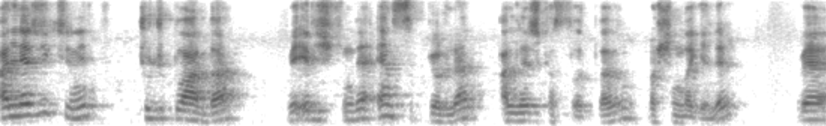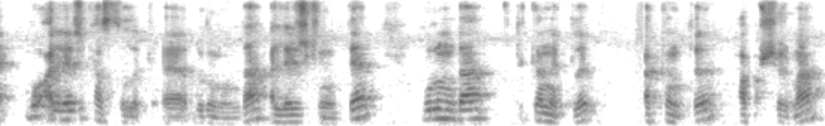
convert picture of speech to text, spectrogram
Alerjik rinit çocuklarda ve erişkinde en sık görülen alerjik hastalıkların başında gelir. Ve bu alerjik hastalık e, durumunda, alerjik rinitte burunda tıkanıklık, akıntı, hapşırma,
